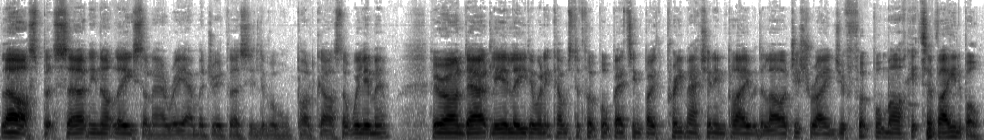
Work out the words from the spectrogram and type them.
Last but certainly not least on our Real Madrid versus Liverpool podcast are William Hill, who are undoubtedly a leader when it comes to football betting, both pre match and in play, with the largest range of football markets available.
